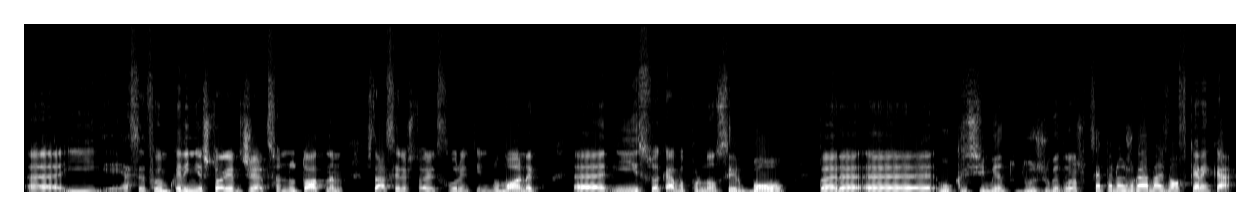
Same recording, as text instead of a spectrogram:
Uh, e essa foi um bocadinho a história de Jetson no Tottenham, está a ser a história de Florentino no Mónaco, uh, e isso acaba por não ser bom para uh, o crescimento dos jogadores, porque se é para não jogar, mais vale ficarem cá.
